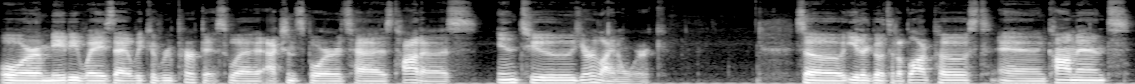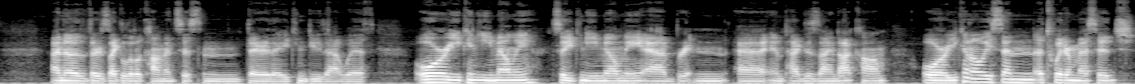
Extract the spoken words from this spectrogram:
or maybe ways that we could repurpose what action sports has taught us into your line of work. So either go to the blog post and comment. I know there's like a little comment system there that you can do that with. Or you can email me. So you can email me at britton at impactdesign.com. Or you can always send a Twitter message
